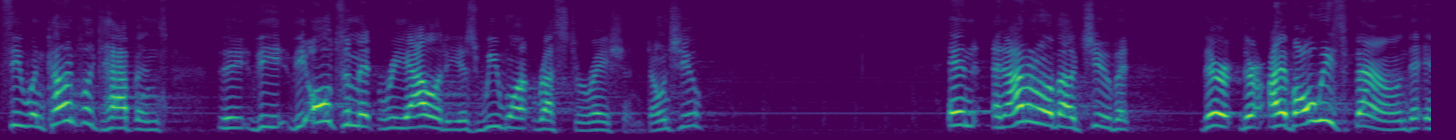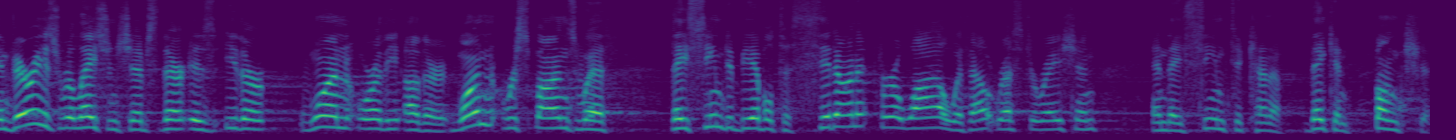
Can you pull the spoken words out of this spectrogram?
See, when conflict happens, the, the, the ultimate reality is we want restoration, don't you? And, and I don't know about you, but there, there, I've always found that in various relationships, there is either one or the other. One responds with, they seem to be able to sit on it for a while without restoration, and they seem to kind of, they can function.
